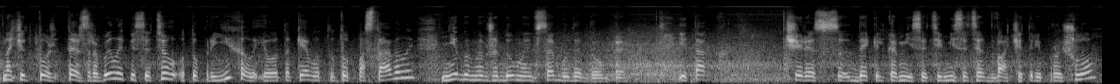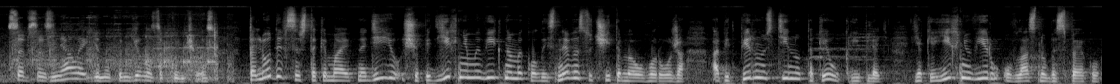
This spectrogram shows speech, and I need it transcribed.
Значить, теж, теж зробили. Після цього ото приїхали і отаке от тут поставили, ніби ми вже думаємо, все буде добре. І так. Через декілька місяців, місяця два чи три пройшло, це все зняли і на тому діло закінчилось. Та люди все ж таки мають надію, що під їхніми вікнами колись не височитиме огорожа, а підпірну стіну таки укріплять, як і їхню віру у власну безпеку.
